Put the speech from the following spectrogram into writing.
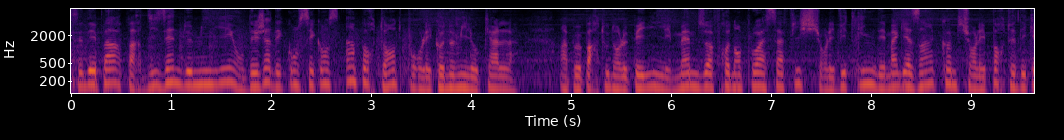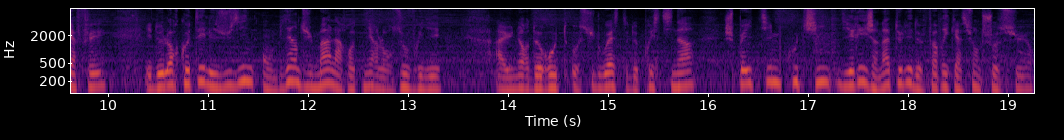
Ces départs par dizaines de milliers ont déjà des conséquences importantes pour l'économie locale. Un peu partout dans le pays, les mêmes offres d'emploi s'affichent sur les vitrines des magasins comme sur les portes des cafés. Et de leur côté, les usines ont bien du mal à retenir leurs ouvriers. À une heure de route au sud-ouest de Pristina, Speitim Kuchi dirige un atelier de fabrication de chaussures.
